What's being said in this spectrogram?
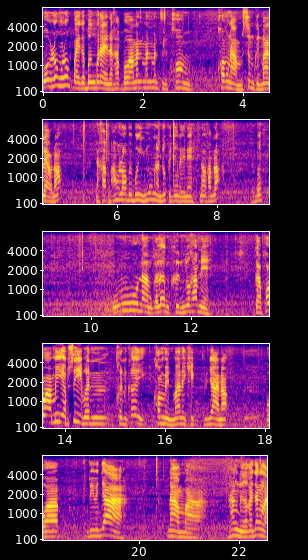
บ่ลงลงไปกับเบิงบ่ได้นะครับ เพราะว่ามันมันมันเป็นคลองคลองน้ำซึมขึ้นมาแล้วเนาะนะครับเอาเราไปเบิ่งอีกมุมนั้นดูเป็นยังไงเนี่ยเนาะครับเนาะไปเบิ่งอู้น้ำก็เริ่มขึ้นอยู่ครับนี่ ก็เพราะว่ามีเอฟซีเพิ่นเพิ่นเคยคอมเมนต์มาในคลิปวิญญาเนาะว่ามีวิญญาน้ำมาทางเหนือก็ยังไหล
